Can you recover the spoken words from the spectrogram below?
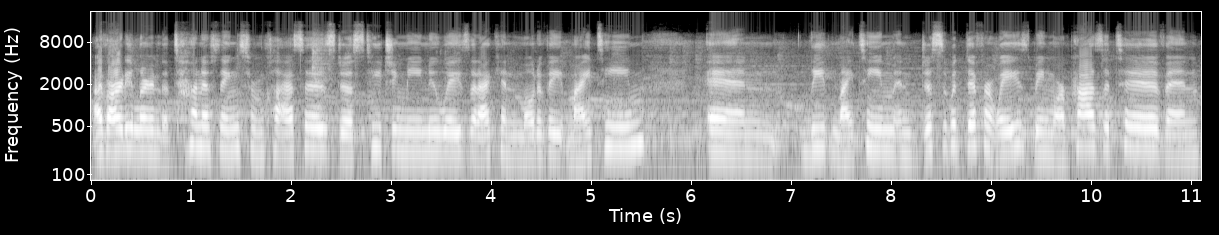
I've already learned a ton of things from classes, just teaching me new ways that I can motivate my team and lead my team and just with different ways, being more positive and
